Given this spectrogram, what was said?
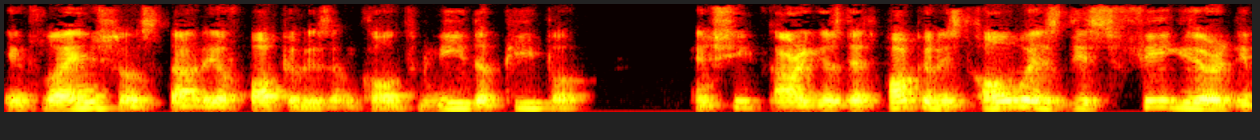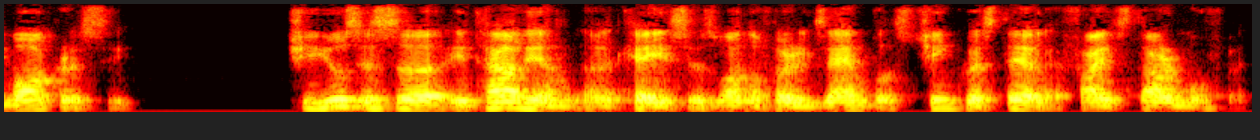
influential study of populism called Me the People. And she argues that populists always disfigure democracy. She uses an Italian uh, case as one of her examples, Cinque Stelle, Five Star Movement,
